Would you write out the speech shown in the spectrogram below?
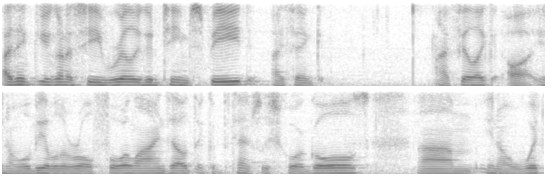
I think you're going to see really good team speed. I think I feel like uh, you know we'll be able to roll four lines out that could potentially score goals. Um, you know which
